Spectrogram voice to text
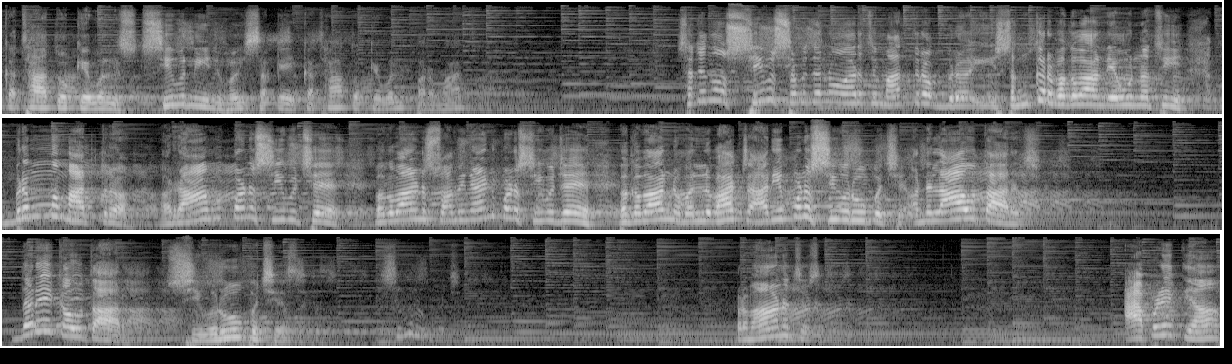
કથા તો કેવલ શિવની જ હોઈ શકે, કથા તો કેવલ પરમાત્મા. સજનો શિવ શબ્દનો અર્થ માત્ર શંકર ભગવાન એવું નથી. બ્રહ્મ માત્ર, રામ પણ શિવ છે, ભગવાન સ્વામિનારાયણ પણ શિવ છે, ભગવાન વલ્લભાચાર્ય પણ શિવરૂપ છે અને અવતાર છે. દરેક અવતાર શિવરૂપ છે. પ્રમાણ છે. આપણે ત્યાં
